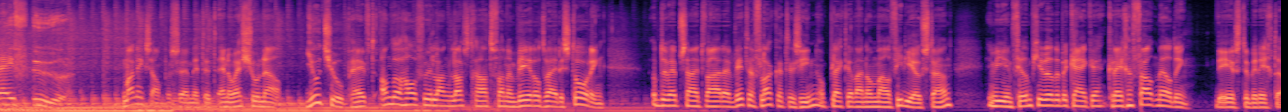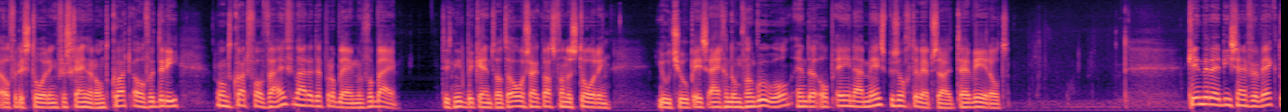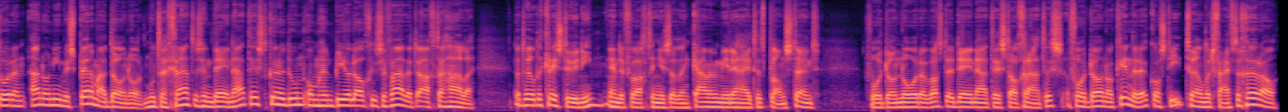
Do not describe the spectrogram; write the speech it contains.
Vijf uur. Marnix met het NOS-journaal. YouTube heeft anderhalf uur lang last gehad van een wereldwijde storing. Op de website waren witte vlakken te zien op plekken waar normaal video's staan. En wie een filmpje wilde bekijken kreeg een foutmelding. De eerste berichten over de storing verschenen rond kwart over drie. Rond kwart voor vijf waren de problemen voorbij. Het is niet bekend wat de oorzaak was van de storing. YouTube is eigendom van Google en de op één na meest bezochte website ter wereld. Kinderen die zijn verwekt door een anonieme spermadonor... moeten gratis een DNA-test kunnen doen om hun biologische vader te achterhalen. Dat wil de ChristenUnie en de verwachting is dat een Kamermeerderheid het plan steunt. Voor donoren was de DNA-test al gratis. Voor donorkinderen kost die 250 euro.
